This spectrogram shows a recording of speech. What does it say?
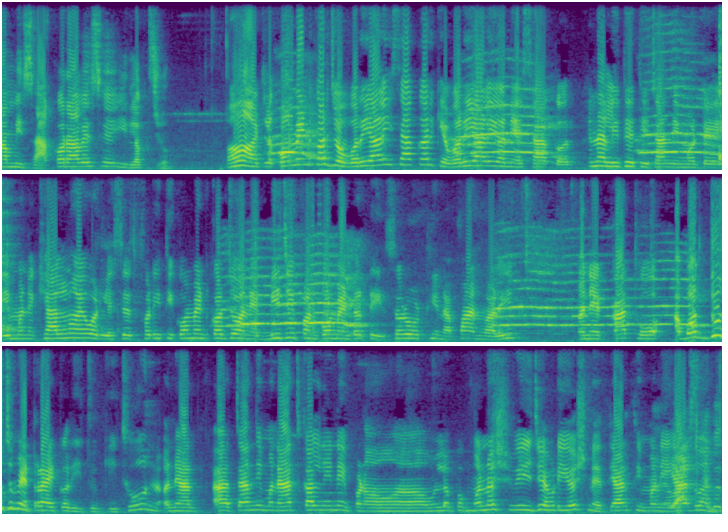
નામની સાકર આવે છે ઈ લખજો. હા એટલે કોમેન્ટ કરજો વરિયાળી સાકર કે વરિયાળી અને સાકર? એના લીધેથી ચાંદી મટે એ મને ખ્યાલ ન આવ્યો એટલે સેજ ફરીથી કોમેન્ટ કરજો અને બીજી પણ કોમેન્ટ હતી સરોઠીના પાનવાળી. અને કાથો આ બધું જ મેં ટ્રાય કરી ચૂકી છું. અને આ ચાંદી મને આજકાલની નહીં પણ હું લગભગ મનસ્વી જેવડી હશ ને ત્યારથી મને યાદ હોય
